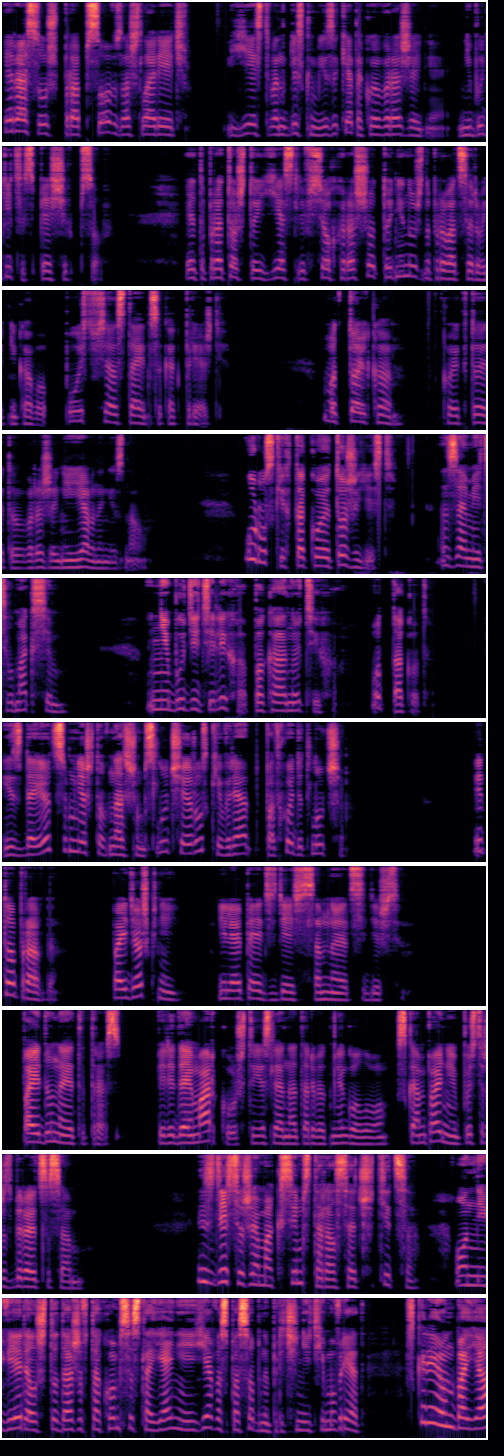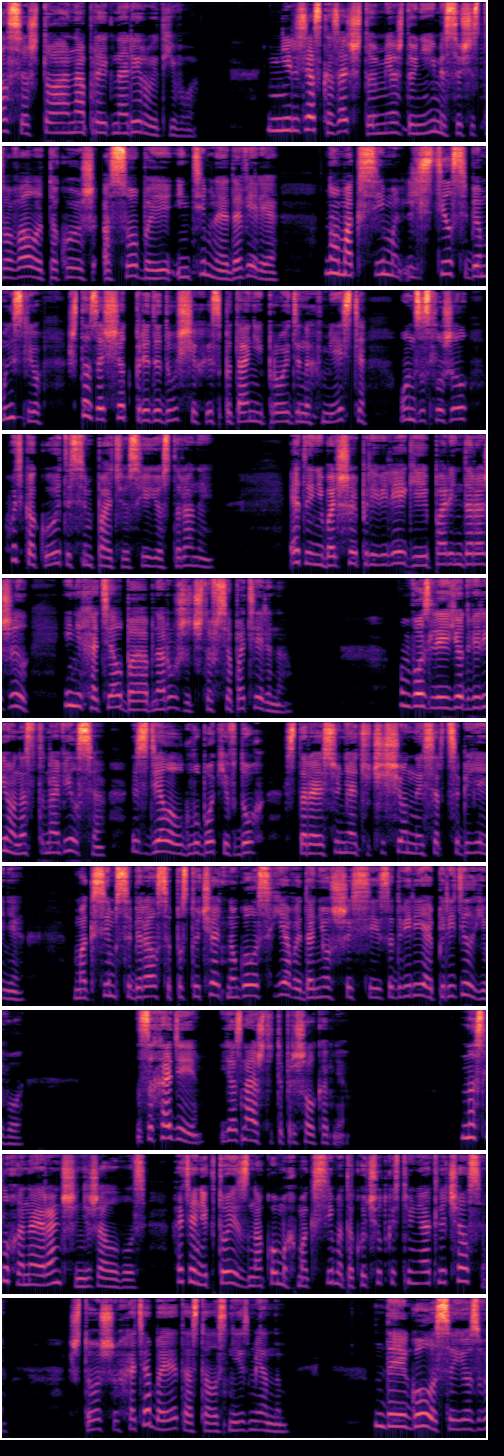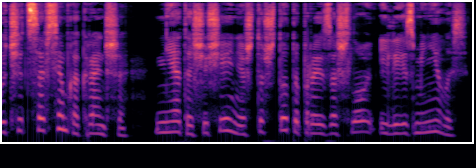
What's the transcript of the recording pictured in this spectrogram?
И раз уж про псов зашла речь, есть в английском языке такое выражение «не будите спящих псов». Это про то, что если все хорошо, то не нужно провоцировать никого. Пусть все останется как прежде. Вот только кое-кто этого выражения явно не знал. У русских такое тоже есть, — заметил Максим. Не будите лихо, пока оно тихо. Вот так вот. И сдается мне, что в нашем случае русский вариант подходит лучше. И то правда. Пойдешь к ней? Или опять здесь со мной отсидишься? Пойду на этот раз. Передай Марку, что если она оторвет мне голову, с компанией пусть разбирается сам. Здесь уже Максим старался отшутиться. Он не верил, что даже в таком состоянии Ева способна причинить ему вред. Скорее, он боялся, что она проигнорирует его. Нельзя сказать, что между ними существовало такое уж особое интимное доверие, но Максим льстил себе мыслью, что за счет предыдущих испытаний, пройденных вместе, он заслужил хоть какую-то симпатию с ее стороны. Этой небольшой привилегией парень дорожил и не хотел бы обнаружить, что все потеряно. Возле ее двери он остановился, сделал глубокий вдох, стараясь унять учащенное сердцебиение. Максим собирался постучать, но голос Евы, донесшийся из-за двери, опередил его. «Заходи, я знаю, что ты пришел ко мне». На слух она и раньше не жаловалась, хотя никто из знакомых Максима такой чуткостью не отличался. Что ж, хотя бы это осталось неизменным. Да и голос ее звучит совсем как раньше. Нет ощущения, что что-то произошло или изменилось.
